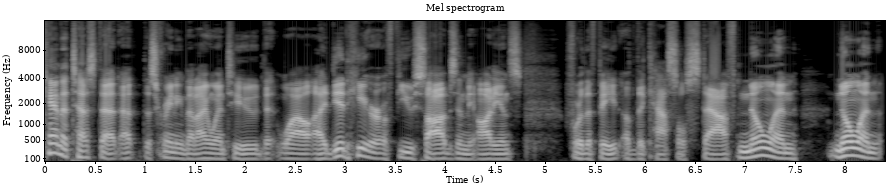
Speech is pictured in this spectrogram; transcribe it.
can attest that at the screening that I went to, that while I did hear a few sobs in the audience for the fate of the castle staff, no one no one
